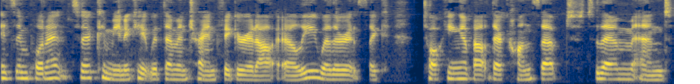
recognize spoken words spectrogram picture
it's important to communicate with them and try and figure it out early whether it's like talking about their concept to them and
